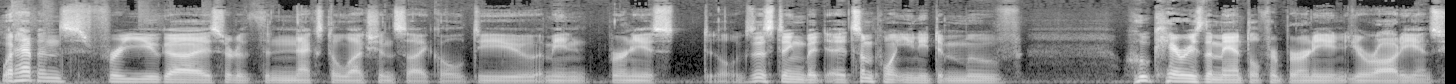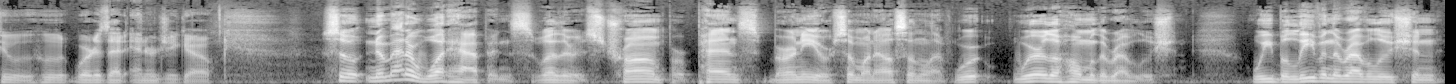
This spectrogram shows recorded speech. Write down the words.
What happens for you guys sort of the next election cycle? Do you, I mean, Bernie is still existing, but at some point you need to move. Who carries the mantle for Bernie in your audience? Who, who, where does that energy go? So no matter what happens, whether it's Trump or Pence, Bernie or someone else on the left, we're we're the home of the revolution. We believe in the revolution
